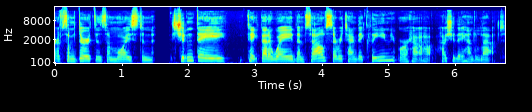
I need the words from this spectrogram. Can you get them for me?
of some dirt and some moist. And shouldn't they take that away themselves every time they clean, or how, how, how should they handle that?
